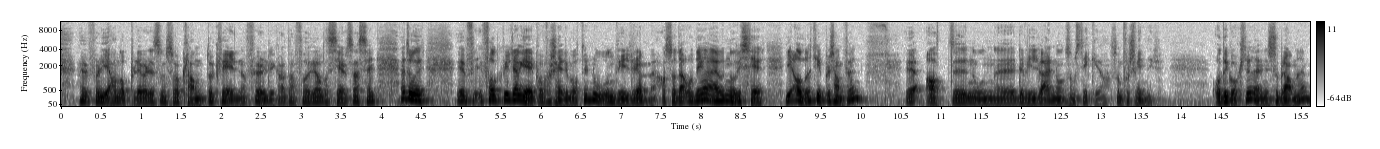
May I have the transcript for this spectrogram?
Fordi han opplever det som så klamt og kvelende og føler ikke at han får realisert seg selv. Jeg tror eh, Folk vil reagere på forskjellige måter. Noen vil drømme. Altså og det er jo noe vi ser i alle typer samfunn. Eh, at eh, noen, det vil være noen som stikker av, som forsvinner. Og det går ikke nødvendigvis så bra med dem.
